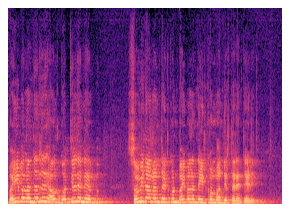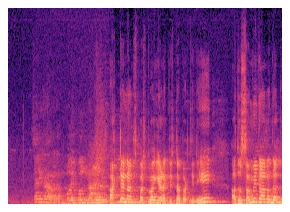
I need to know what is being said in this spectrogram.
ಬೈಬಲ್ ಅಂತಂದ್ರೆ ಅವ್ರಿಗೆ ಗೊತ್ತಿಲ್ಲದೇನೆ ಸಂವಿಧಾನ ಅಂತ ಇಟ್ಕೊಂಡು ಬೈಬಲ್ ಅಂತ ಇಟ್ಕೊಂಡು ಬಂದಿರ್ತಾರೆ ಅಂತ ಹೇಳಿದ್ರು. ಅಷ್ಟೇ ನಾನು ಸ್ಪಷ್ಟವಾಗಿ ಹೇಳಕ್ಕೆ ಇಷ್ಟಪಡ್ತೀನಿ. ಅದು ಸಂವಿಧಾನದ ಕ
